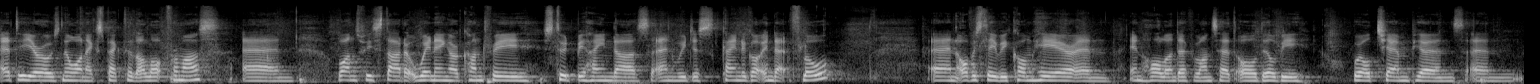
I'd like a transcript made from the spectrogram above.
At the Euros, no one expected a lot from us, and once we started winning, our country stood behind us, and we just kind of got in that flow. And obviously, we come here, and in Holland, everyone said, "Oh, they'll be world champions, and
